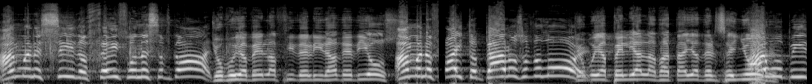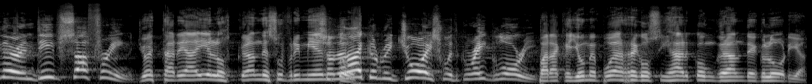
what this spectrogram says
I'm going to see the faithfulness of God. Yo voy a ver la fidelidad de Dios. I'm going to fight the battles of the Lord. Yo voy a pelear las batallas del Señor. I will be there in deep suffering Yo estaré ahí en los grandes sufrimientos. so that I could rejoice with great glory. para que yo me pueda regocijar con grande gloria.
